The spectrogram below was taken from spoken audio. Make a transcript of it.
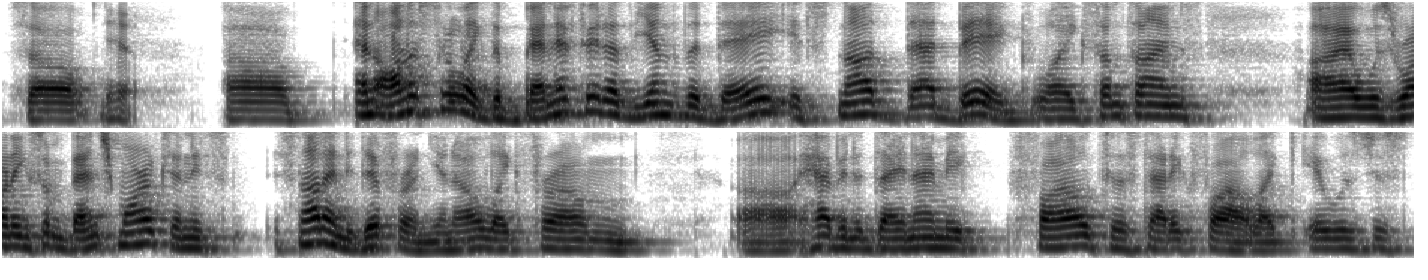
So Yeah. uh, and honestly, like the benefit at the end of the day, it's not that big. Like sometimes I was running some benchmarks, and it's it's not any different, you know, like from uh, having a dynamic file to a static file. Like it was just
